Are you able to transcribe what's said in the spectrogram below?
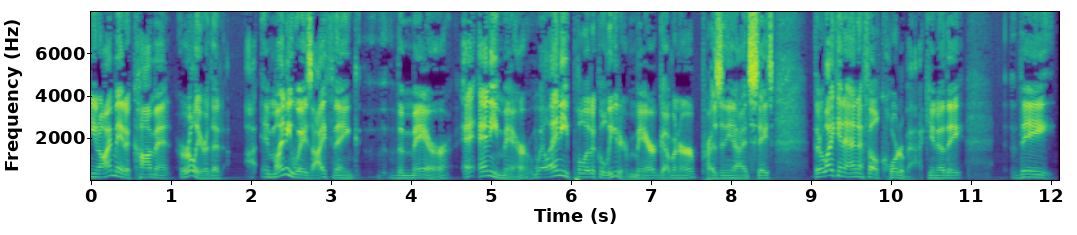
you know, I made a comment earlier that in many ways, I think the mayor, any mayor, well, any political leader, mayor, governor, president of the United States, they're like an NFL quarterback. You know, they they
